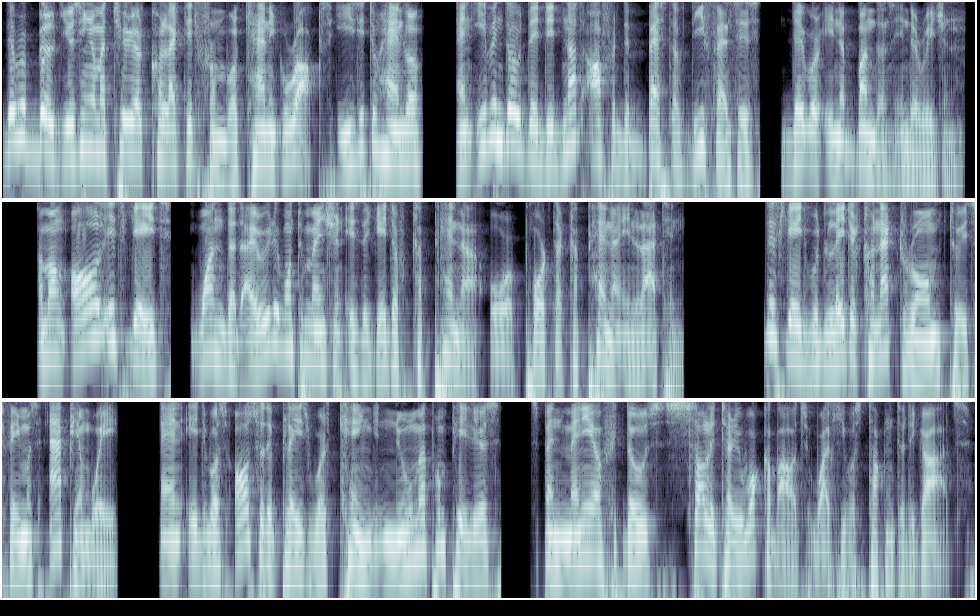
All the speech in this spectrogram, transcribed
They were built using a material collected from volcanic rocks, easy to handle, and even though they did not offer the best of defenses, they were in abundance in the region. Among all its gates, one that I really want to mention is the Gate of Capena or Porta Capena in Latin. This gate would later connect Rome to its famous Appian Way, and it was also the place where King Numa Pompilius spent many of those solitary walkabouts while he was talking to the gods.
